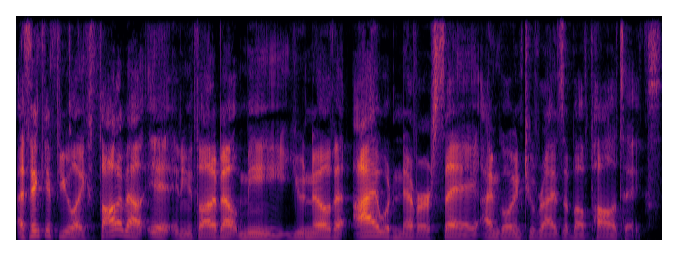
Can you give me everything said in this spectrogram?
I think if you like thought about it and you thought about me, you know that I would never say I'm going to rise above politics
